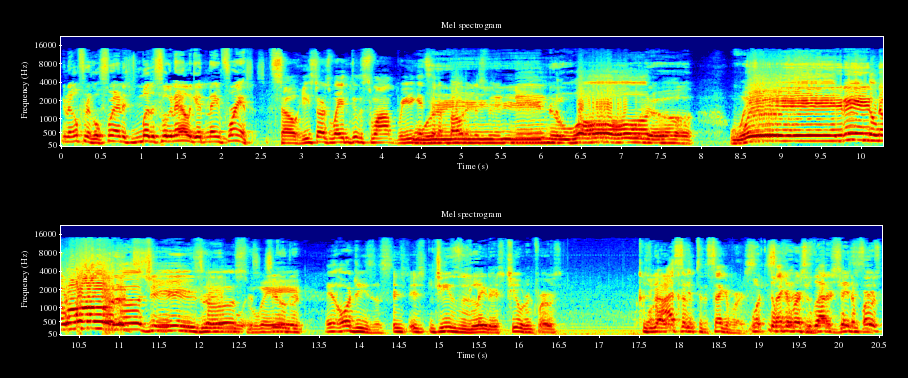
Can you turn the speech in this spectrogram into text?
You know, I'm finna go find this motherfucking alligator named Francis. So he starts wading through the swamp. Rita gets in a boat and just in the water. Wade in the water, Jesus. It's wade. children. Or Jesus. It's, it's Jesus is later. It's children first. Cause Well, you I gotta skipped to the second verse. what the, second verse you is gotta better. say the first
